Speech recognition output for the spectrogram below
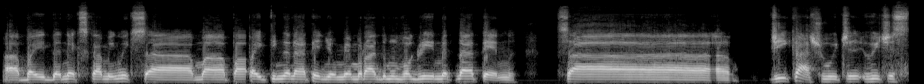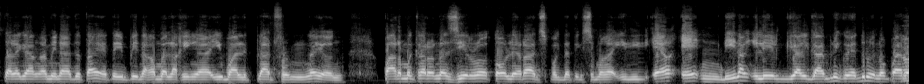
ah, by the next coming weeks, uh, mapapaigting na natin yung memorandum of agreement natin sa GCash which is, which is talagang aminado tayo ito yung pinakamalaking uh, e-wallet platform ngayon para magkaroon ng zero tolerance pagdating sa mga eh, eh, hindi lang illegal gambling kuya Drew no Ah. pero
